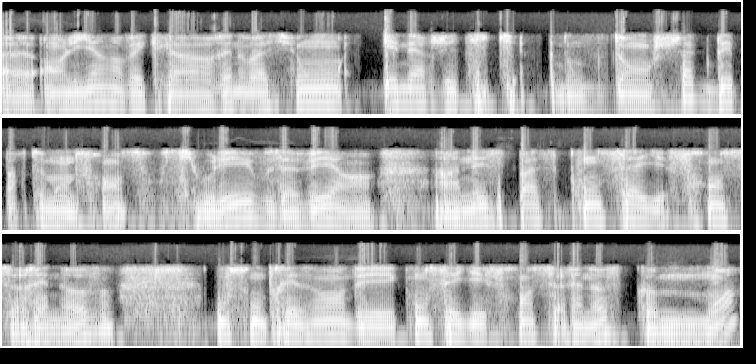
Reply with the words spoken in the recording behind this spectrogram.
euh, en lien avec la rénovation énergétique. Donc dans chaque département de France, si vous voulez, vous avez un, un espace Conseil France Rénov où sont présents des conseillers France Rénov comme moi.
